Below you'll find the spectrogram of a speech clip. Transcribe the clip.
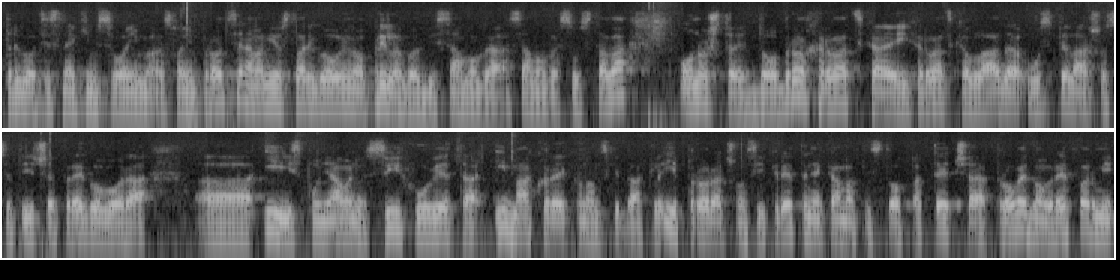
trgovci s nekim svojim, svojim procjenama. Mi u stvari govorimo o prilagodbi samoga, samoga sustava. Ono što je dobro, Hrvatska i Hrvatska vlada uspjela što se tiče pregovora i ispunjavanju svih uvjeta i makroekonomski, dakle i proračunski, kretanje kamatnih stopa, tečaja, provedbom reformi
